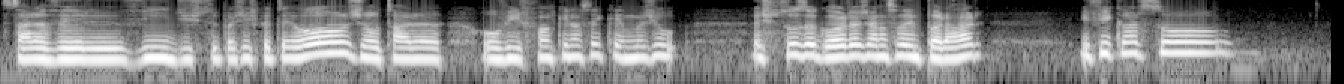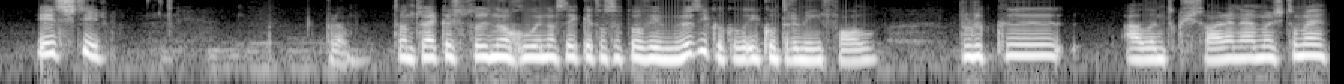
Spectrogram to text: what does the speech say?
de estar a ver vídeos super XPTOs ou estar a ouvir funk e não sei o quê, mas eu, as pessoas agora já não sabem parar e ficar só a existir. Pronto. Tanto é que as pessoas na rua não sei o que estão a ouvir música e contra mim falo, porque além de gostarem, né? mas também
